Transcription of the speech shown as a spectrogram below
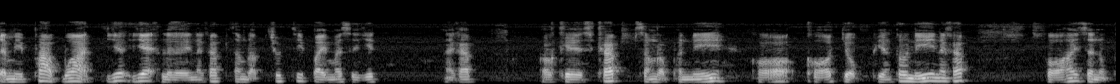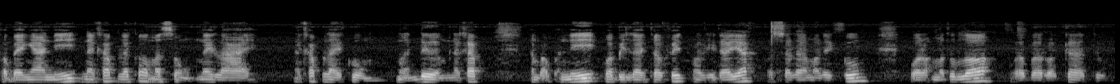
จะมีภาพวาดเยอะแยะเลยนะครับสำหรับชุดที่ไปมัสยิดนะครับโอเคครับสำหรับวันนี้ขอขอจบเพียงเท่านี้นะครับ ขอให้สนุกกับใบงานนี้นะครับ แล้วก็มาส่งในไลน์นะครับไลน์กลุ่มเหมือนเดิมนะครับสำหรับวันนี้วบิลลาฮิตาฟิกวะลิดายะฮ์วัสสลามุอะลัยกุมวะราะห์มะตุลลอฮ์วะบะเราะกาตุฮ์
